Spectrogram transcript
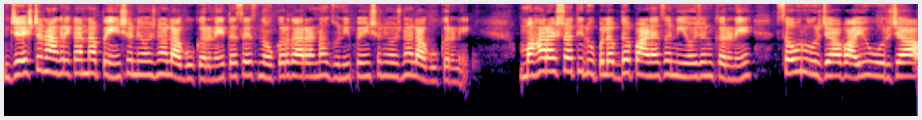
ज्येष्ठ नागरिकांना पेन्शन योजना लागू करणे तसेच नोकरदारांना जुनी पेन्शन योजना लागू करणे. महाराष्ट्रातील उपलब्ध पाण्याचं नियोजन करणे सौर ऊर्जा वायू ऊर्जा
